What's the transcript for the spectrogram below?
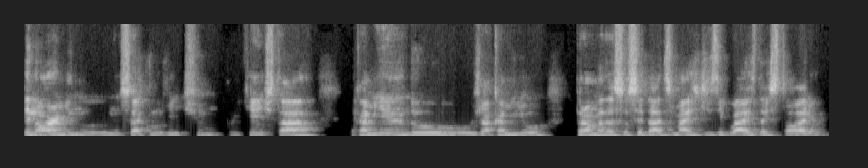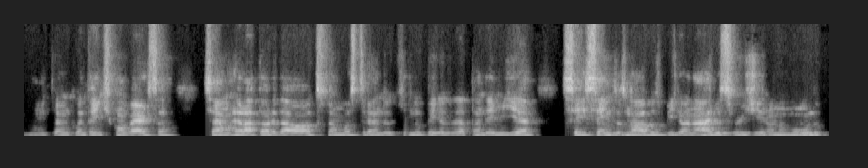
enorme no, no século XXI, porque a gente está caminhando, já caminhou para uma das sociedades mais desiguais da história. Né? Então, enquanto a gente conversa, sai um relatório da Oxfam mostrando que no período da pandemia 600 novos bilionários surgiram no mundo.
